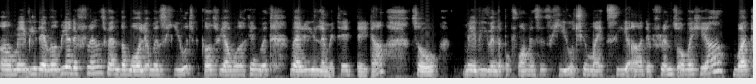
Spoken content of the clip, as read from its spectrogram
Uh, maybe there will be a difference when the volume is huge because we are working with very limited data. So maybe when the performance is huge you might see a difference over here. But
